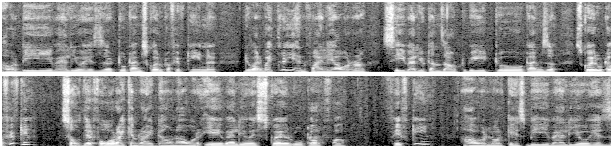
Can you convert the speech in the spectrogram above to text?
our b value is uh, 2 times square root of 15 uh, divided by 3 and finally our uh, c value turns out to be 2 times square root of 15 so therefore I can write down our a value is square root of 15 our lowercase b value is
